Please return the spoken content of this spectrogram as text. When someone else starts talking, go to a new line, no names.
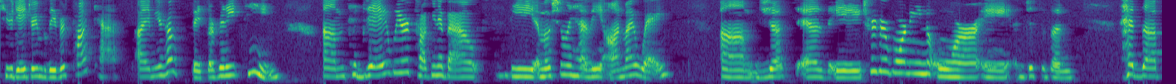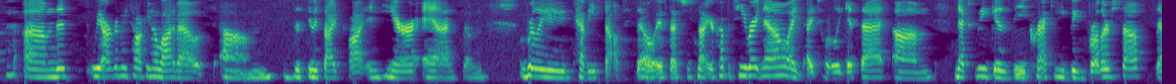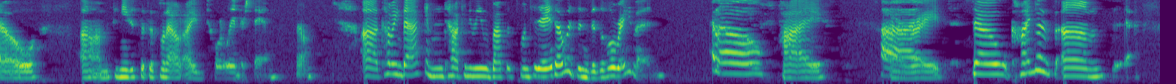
to
Daydream Believers podcast. I am your host, Space Serpent 18. Um, today we are talking about the emotionally heavy on my way. Um, just as a trigger warning or a just as a heads up, um, this we are going to be talking a lot about um, the suicide plot in here and some really heavy stuff. So if that's just not your cup of tea right now, I, I totally get that. Um, next week is the cracky Big Brother stuff, so um, if you need to sit this one out, I totally understand. So, uh, coming back and talking to me about this one today, that was Invisible Raven.
Hello.
Hi.
Hi.
All right. So, kind of, um,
